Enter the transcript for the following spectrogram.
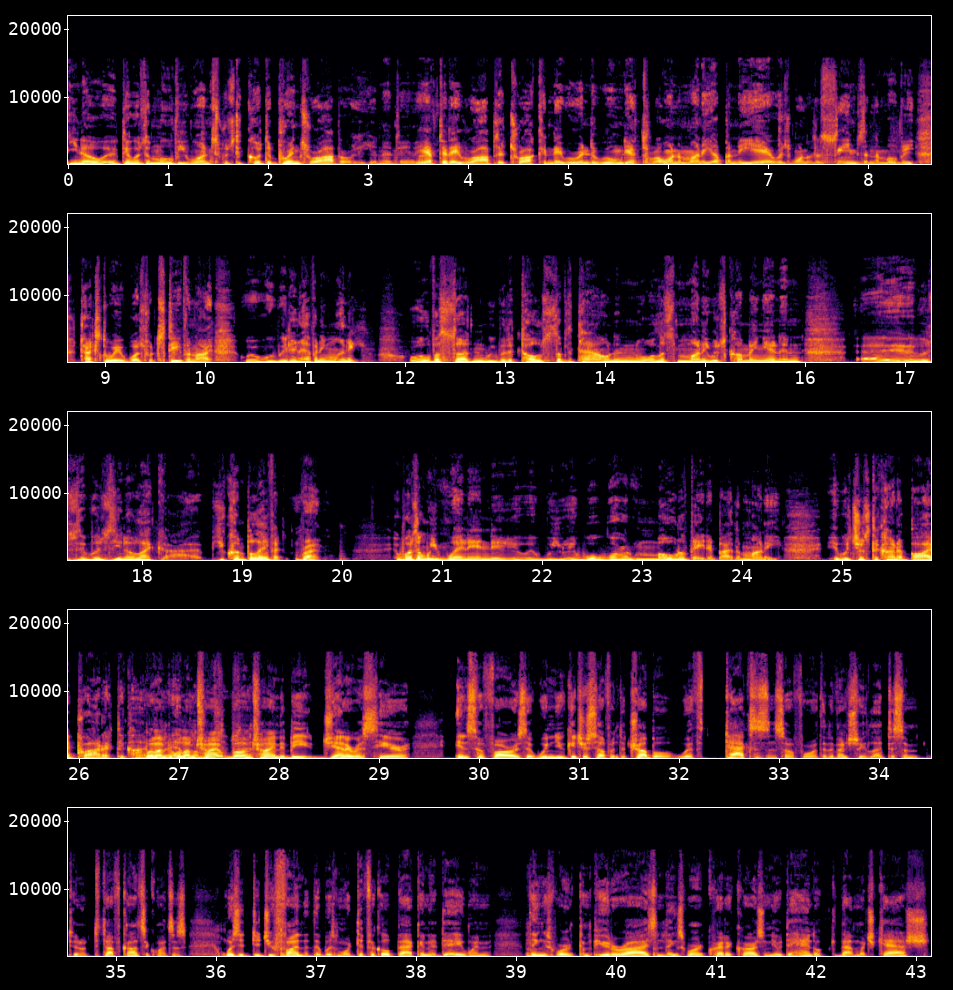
You know, uh, there was a movie once was called The Brinks Robbery, and after they robbed the truck and they were in the room, they're throwing the money up in the air. Was one of the scenes in the movie. That's the way it was with Steve and I. We, we we didn't have any money. All of a sudden, we were the toast of the town, and all this money was coming in, and uh, it was it was you know like uh, you couldn't believe it. right. It wasn't we went in, we, we weren't motivated by the money. It was just a kind of byproduct, the kind Well, of I'm, well, I'm trying. Well, I'm trying to be generous here, insofar as that when you get yourself into trouble with taxes and so forth, that eventually led to some you know tough consequences. Was it? Did you find that that was more difficult back in the day when things weren't computerized and things weren't credit cards, and you had to handle that much cash?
